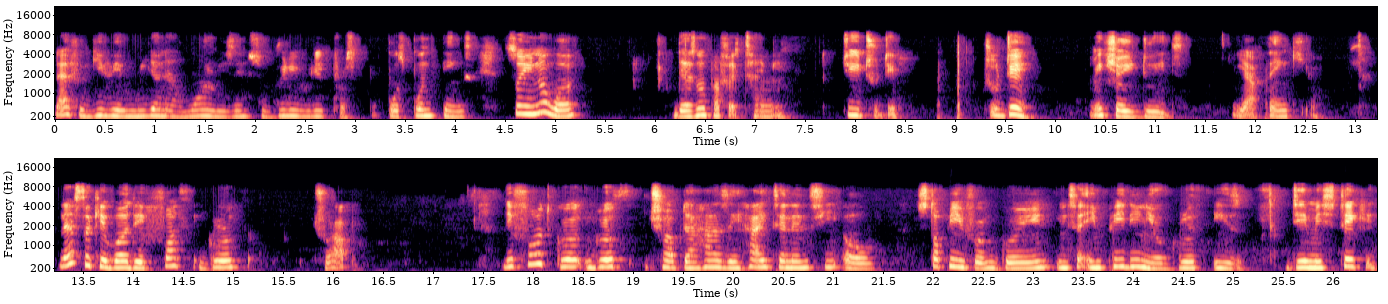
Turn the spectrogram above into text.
life will give you a million and one reasons to really, really postpone things. So, you know what? There's no perfect timing. Do it today. Today. Make sure you do it. Yeah, thank you. Let's talk about the fourth growth trap. The fourth growth, growth trap that has a high tendency of stopping you from growing, into impeding your growth is the mistake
